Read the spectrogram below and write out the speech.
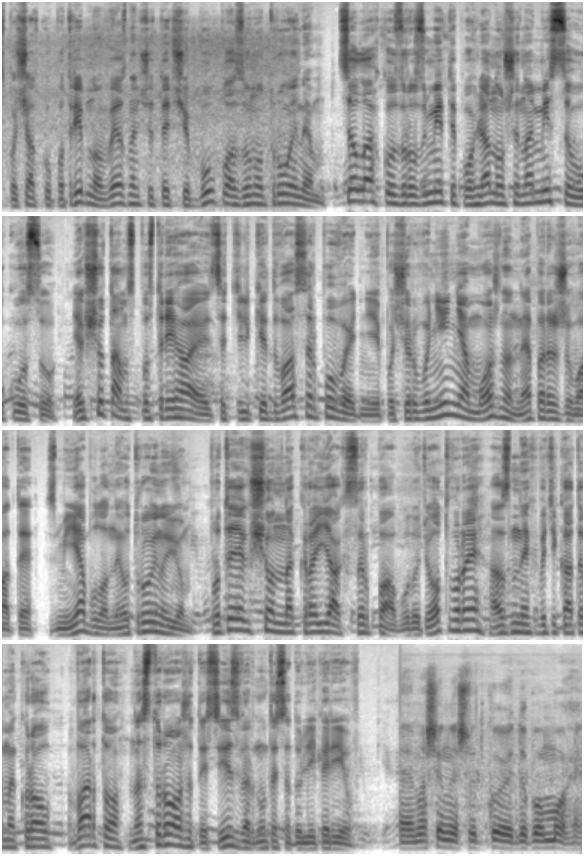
Спочатку потрібно визначити, чи був плазун отруєним. Це легко зрозуміти, поглянувши на місце укусу. Якщо там спостерігаються тільки два серповидні почервоніння, можна не переживати. Змія була не отруєною. Проте, якщо на краях серпа будуть отвори, а з них витікатиме кров, варто насторожитись і звернутися до лікарів. Е, Машиною швидкої допомоги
